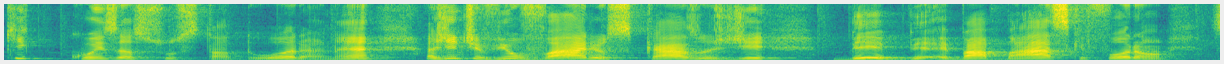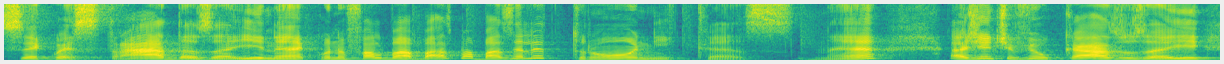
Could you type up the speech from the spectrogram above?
Que coisa assustadora, né? A gente viu vários casos de bebê, babás que foram sequestradas aí, né? Quando eu falo babás, babás eletrônicas, né? A gente viu casos aí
